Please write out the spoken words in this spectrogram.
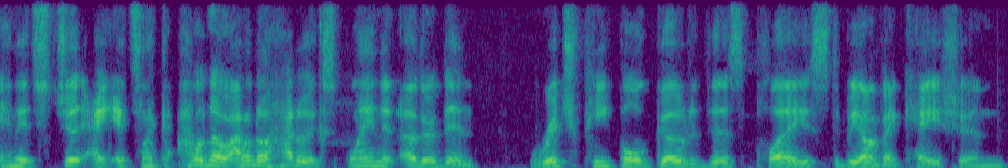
and it's just it's like I don't know I don't know how to explain it other than rich people go to this place to be on vacation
